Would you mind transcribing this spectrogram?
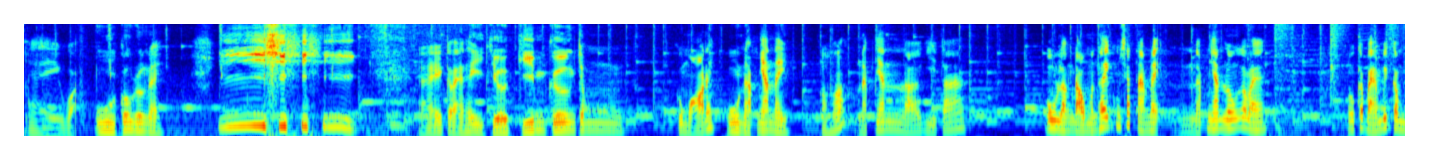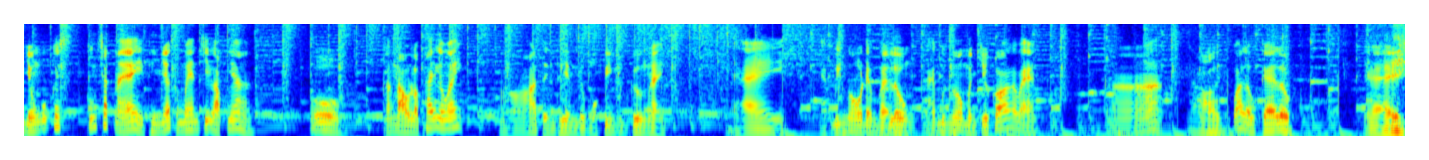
Vậy quá. Ui có rương này. Đấy các bạn thấy gì chưa? Kim cương trong khu mỏ đấy. U nạp nhanh này. Ờ hả nạp nhanh là cái gì ta? U lần đầu mình thấy cuốn sách nạp này nạp nhanh luôn các bạn. Ô các bạn biết công dụng của cái cuốn sách này thì nhớ comment chỉ lọc nha. Ô lần đầu lọc thấy luôn ấy. Đó tìm thêm được một viên kim cương này. Đây hạt bí ngô đem về luôn. Hạt bí ngô mình chưa có các bạn. Đó rồi quá là ok luôn. Vậy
